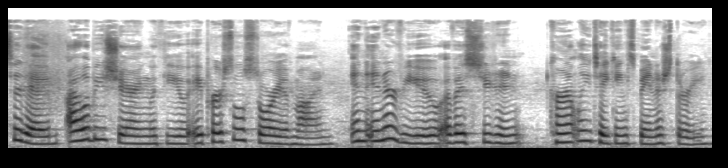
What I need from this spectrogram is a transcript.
Today, I will be sharing with you a personal story of mine, an interview of a student currently taking Spanish 3,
